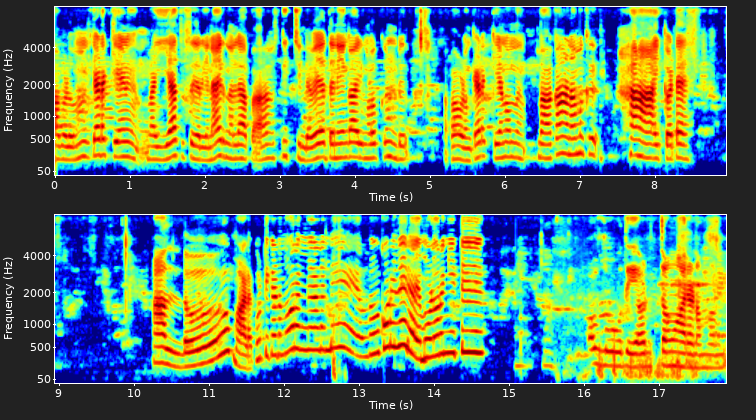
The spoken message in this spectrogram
അവളും കിടക്കുകയാണ് വയ്യ സിസേറിയനായിരുന്നല്ലോ. അപ്പം ആ സ്റ്റിച്ചിന്റെ വേദനയും കാര്യങ്ങളൊക്കെ ഉണ്ട്. അപ്പം അവളും കിടക്കുകയാണൊന്ന് വാ കാണാം നമുക്ക്. ആ ആയിക്കോട്ടെ. അല്ലോ മടക്കുട്ടി കുട്ടി കിടന്ന് ഉറങ്ങാണല്ലേ. അല്ലോ കുറേ നേരമായി മോൾ ഉറങ്ങിയിട്ട്. അല്ലോ ദേ അടുത്ത മരണം വന്നു.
